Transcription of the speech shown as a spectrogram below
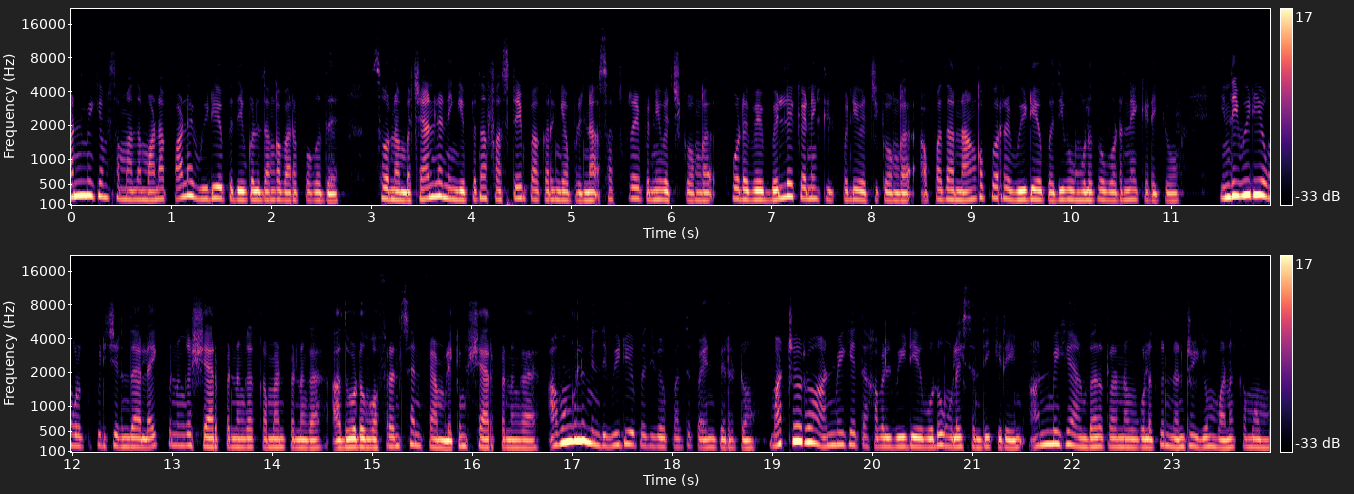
ஆன்மீகம் சம்மந்தமான பல வீடியோ பதிவுகள் தாங்க வரப்போகுது. ஸோ நம்ம சேனலை நீங்கள் இப்போ தான் ஃபஸ்ட் டைம் பார்க்குறீங்க அப்படின்னா சப்ஸ்கிரைப் பண்ணி வச்சுக்கோங்க. கூடவே பெல் ஐக்கனையும் கிளிக் பண்ணி வச்சுக்கோங்க. அப்போ தான் நாங்கள் போடுற வீடியோ பதிவு உங்களுக்கு உடனே கிடைக்கும். இந்த வீடியோ உங்களுக்கு பிடிச்சிருந்தா லைக் பண்ணுங்கள் ஷேர் பண்ணுங்கள் கமெண்ட் பண்ணுங்கள் அதோட உங்கள் ஃப்ரெண்ட்ஸ் அண்ட் ஃபேமிலிக்கும் ஷேர் பண்ணுங்கள் அவங்களும் இந்த வீடியோ பதிவை பார்த்து பயன்பெறட்டும். மற்றொரு ஆன்மீக தகவல் வீடியோவோடு உங்களை சந்திக்கிறேன். ஆன்மீக அன்பர்களான உங்களுக்கு நன்றியும் வணக்கமும்.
